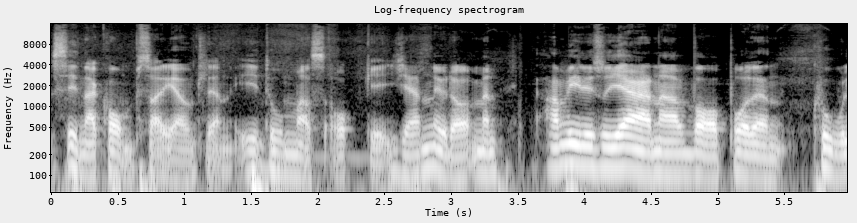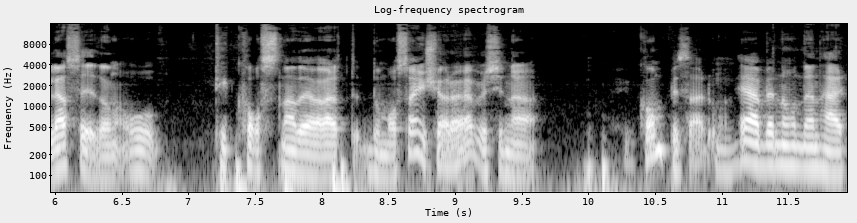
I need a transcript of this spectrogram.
sina kompisar egentligen i Thomas och Jenny då. Men han vill ju så gärna vara på den coola sidan och till kostnad över att då måste han ju köra över sina kompisar då. Även om den här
